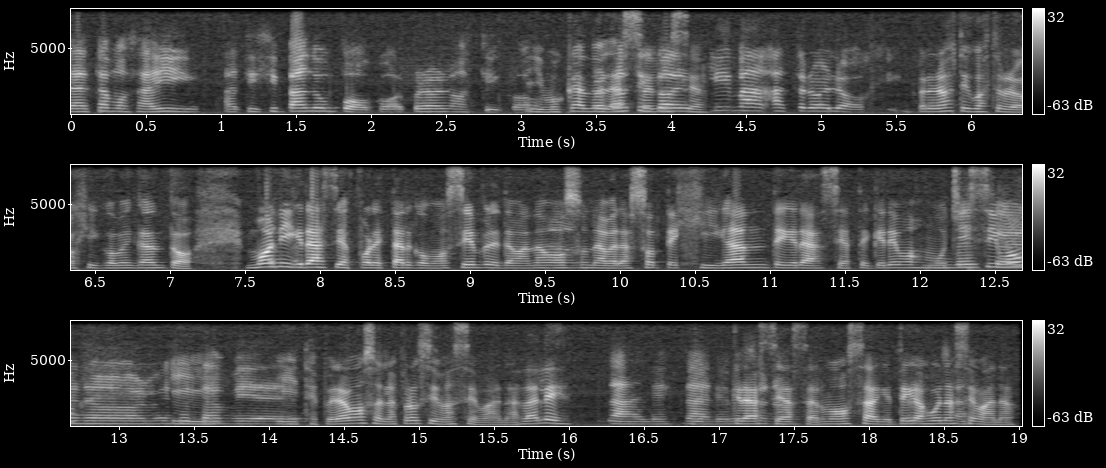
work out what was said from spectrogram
ya estamos ahí anticipando un poco el pronóstico. Y buscando la solución. del clima astrológico. Pronóstico astrológico, me encantó. Moni, gracias por estar como siempre. Te mandamos un abrazote gigante. Gracias, te queremos muchísimo. Enorme, y, también. y te esperamos en las próximas semanas. Dale. Dale, dale. Gracias, hermosa. Que tengas buena semana.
